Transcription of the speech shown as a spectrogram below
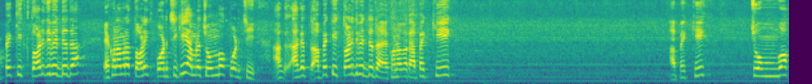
আপেক্ষিক তড়িৎ বিদ্যুতা, এখন আমরা তড়িৎ পড়ছি কি? আমরা চৌম্বক পড়ছি। আগে আপেক্ষিক তড়িৎ বিদ্যুতা, এখন হবে আপেক্ষিক আপেক্ষিক চৌম্বক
